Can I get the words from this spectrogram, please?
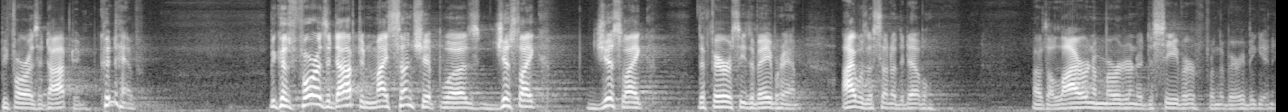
before I was adopted. Couldn't have. Because before I was adopted, my sonship was just like, just like the Pharisees of Abraham. I was a son of the devil. I was a liar and a murderer and a deceiver from the very beginning.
